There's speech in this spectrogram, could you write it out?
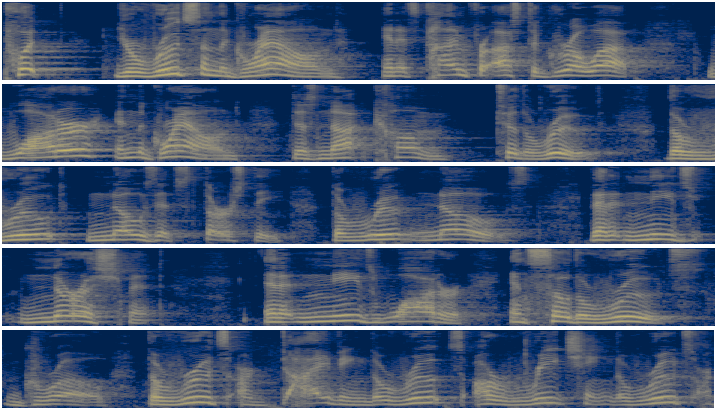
put your roots in the ground, and it's time for us to grow up. Water in the ground does not come to the root. The root knows it's thirsty. The root knows that it needs nourishment and it needs water. And so the roots grow. The roots are diving. The roots are reaching. The roots are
